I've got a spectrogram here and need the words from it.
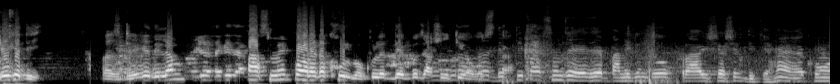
ডেকে দিই। বাস ঢেকে দিলাম। পাঁচ মিনিট পর এটা খুলবো খুলে দেখব যে আসলে কি অবস্থা। দেখতে পাচ্ছেন যে এই যে পানি কিন্তু প্রায় শেষের দিকে হ্যাঁ এখন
